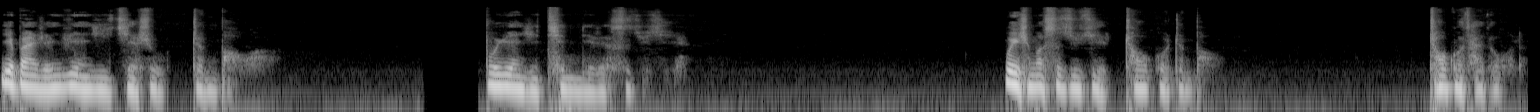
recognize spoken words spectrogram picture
一般人愿意接受珍宝啊，不愿意听你的四句偈。为什么四句偈超过珍宝？超过太多了。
